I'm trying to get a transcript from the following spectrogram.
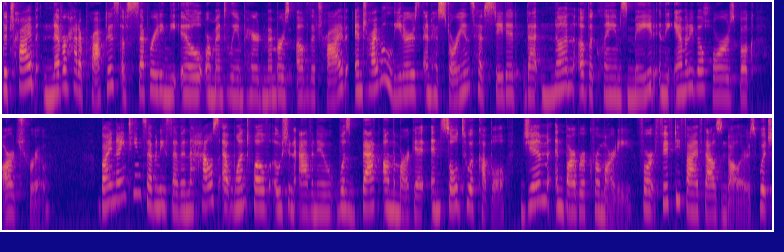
the tribe never had a practice of separating the ill or mentally impaired members of the tribe, and tribal leaders and historians have stated that none of the claims made in the Amityville Horrors book are true. By 1977, the house at 112 Ocean Avenue was back on the market and sold to a couple, Jim and Barbara Cromarty, for $55,000, which,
